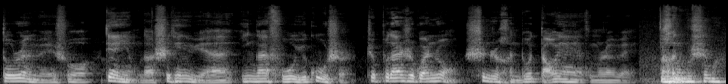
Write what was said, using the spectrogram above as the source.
都认为说电影的视听语言应该服务于故事。这不单是观众，甚至很多导演也这么认为。难道不是吗？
